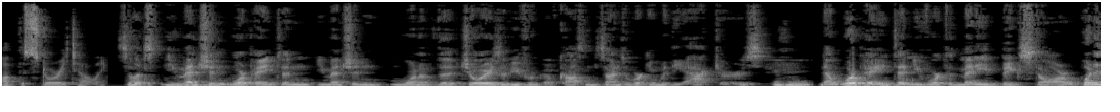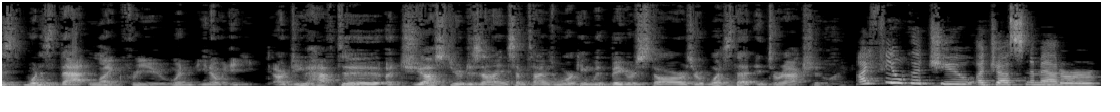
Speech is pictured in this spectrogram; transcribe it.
of the storytelling. So let's you mentioned Warpaint and you mentioned one of the joys of you for, of costume design is working with the actors. Mm-hmm. Now Warpaint and you've worked with many big star. What is what is that like for you when you know are, do you have to adjust your design sometimes working with bigger stars or what's that interaction like? I feel that you adjust no matter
